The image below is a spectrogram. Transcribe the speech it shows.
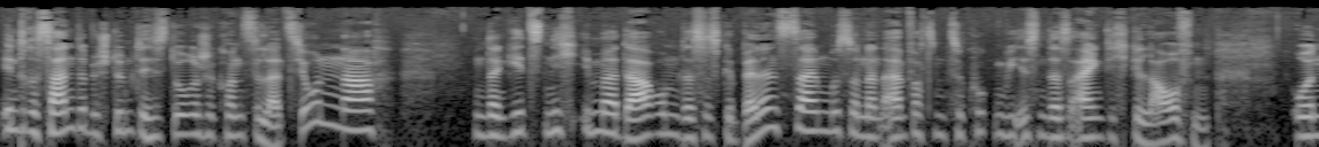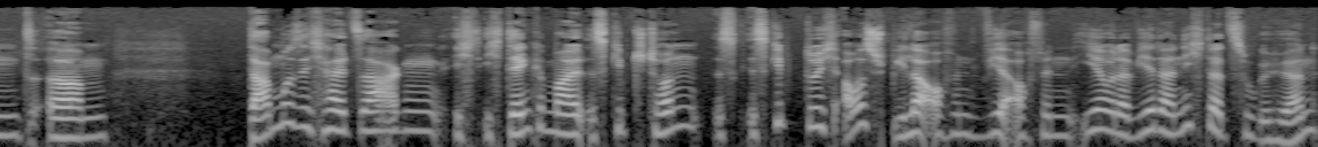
interessante bestimmte historische Konstellationen nach und dann geht es nicht immer darum, dass es gebalanced sein muss, sondern einfach um zu gucken, wie ist denn das eigentlich gelaufen. Und ähm, da muss ich halt sagen, ich, ich denke mal, es gibt schon, es, es gibt durchaus Spieler, auch wenn wir, auch wenn ihr oder wir da nicht dazugehören,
